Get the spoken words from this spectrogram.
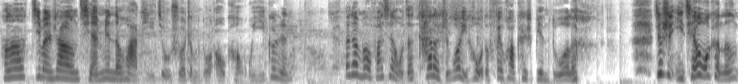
好了，基本上前面的话题就说这么多。哦靠，我一个人，大家有没有发现我在开了直播以后，我的废话开始变多了？就是以前我可能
